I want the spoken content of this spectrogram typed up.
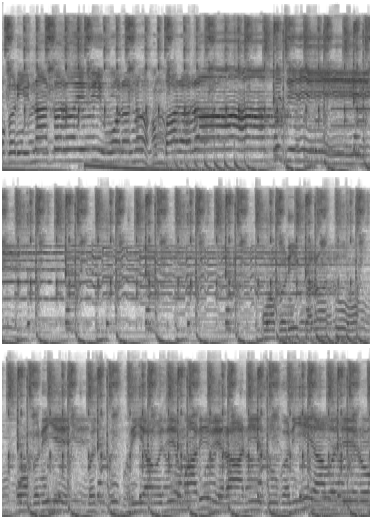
ઓગળી ના કરો એવી વરણ હંભાર રાખજે. ઓગળી કરો તો ઓગળીએ બચકું ભરી આવજે મારી વેરાની જોગળી આવજે રો.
